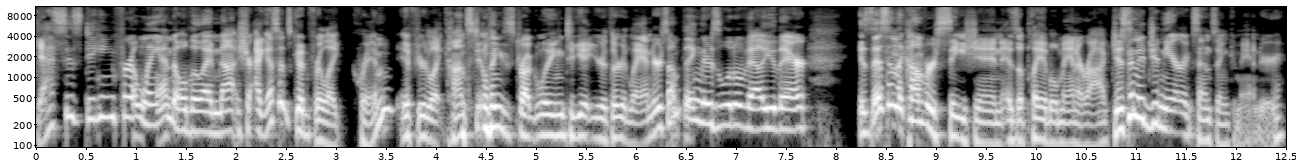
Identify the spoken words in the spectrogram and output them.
guess, is digging for land, although I'm not sure. I guess it's good for like Crim. If you're like constantly struggling to get your third land or something, there's a little value there. Is this in the conversation as a playable mana rock, just in a generic sense in Commander?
